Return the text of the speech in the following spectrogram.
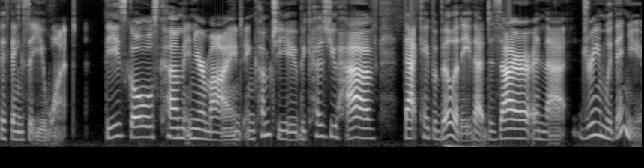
the things that you want. These goals come in your mind and come to you because you have that capability, that desire, and that dream within you.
